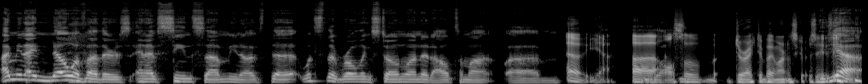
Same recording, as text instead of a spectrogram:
I mean, I know of others and I've seen some, you know, of the what's the Rolling Stone one at Altamont? Um, Oh yeah. Uh, also directed by Martin Scorsese. yeah,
